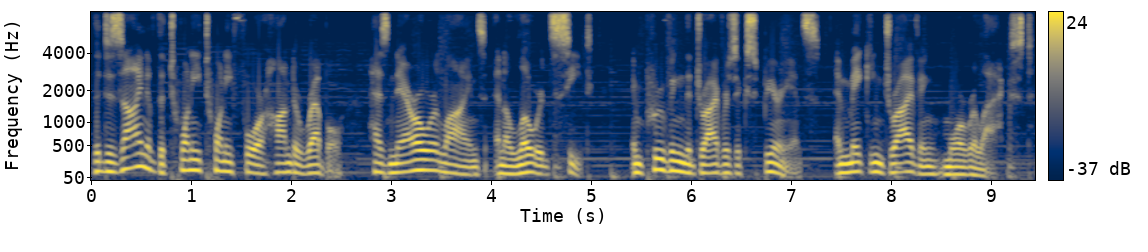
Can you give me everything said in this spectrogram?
The design of the 2024 Honda Rebel has narrower lines and a lowered seat, improving the driver's experience and making driving more relaxed.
